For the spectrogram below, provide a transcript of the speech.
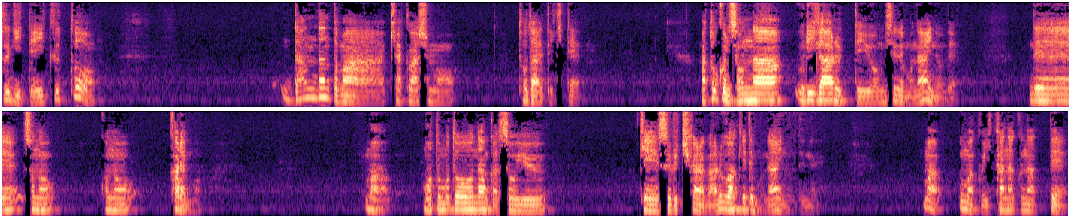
過ぎていくとだんだんとまあ客足も途絶えてきて、まあ、特にそんな売りがあるっていうお店でもないのででそのこの彼もまあもともとなんかそういう経営する力があるわけでもないのでね。まあうまくいかなくなって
